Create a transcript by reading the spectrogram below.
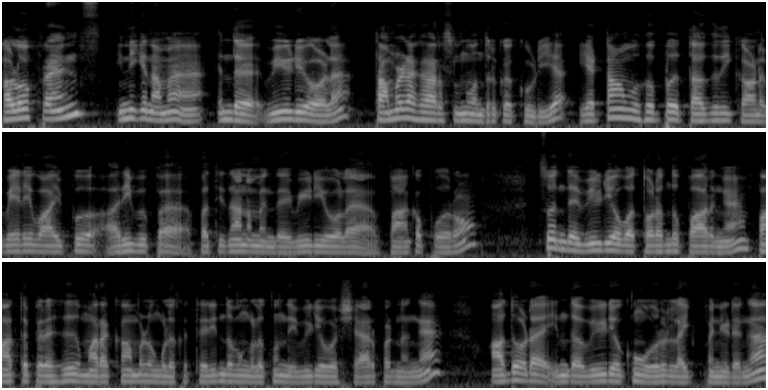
ஹலோ ஃப்ரெண்ட்ஸ் இன்றைக்கி நம்ம இந்த வீடியோவில் தமிழக அரசுலேருந்து வந்திருக்கக்கூடிய எட்டாம் வகுப்பு தகுதிக்கான வேலைவாய்ப்பு அறிவிப்பை பற்றி தான் நம்ம இந்த வீடியோவில் பார்க்க போகிறோம் ஸோ இந்த வீடியோவை தொடர்ந்து பாருங்கள் பார்த்த பிறகு மறக்காமல் உங்களுக்கு தெரிந்தவங்களுக்கும் இந்த வீடியோவை ஷேர் பண்ணுங்கள் அதோட இந்த வீடியோக்கும் ஒரு லைக் பண்ணிவிடுங்க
